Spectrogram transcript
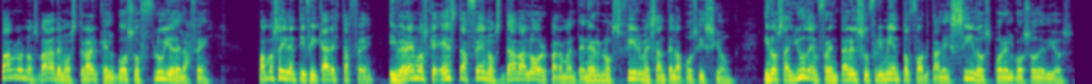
Pablo nos va a demostrar que el gozo fluye de la fe. Vamos a identificar esta fe y veremos que esta fe nos da valor para mantenernos firmes ante la oposición y nos ayuda a enfrentar el sufrimiento fortalecidos por el gozo de Dios.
